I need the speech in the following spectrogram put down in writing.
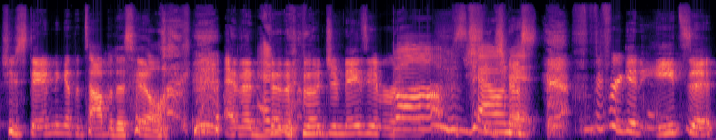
she's standing at the top of this hill, and then And the, the, the gymnasium her, bombs down she just freaking eats it.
